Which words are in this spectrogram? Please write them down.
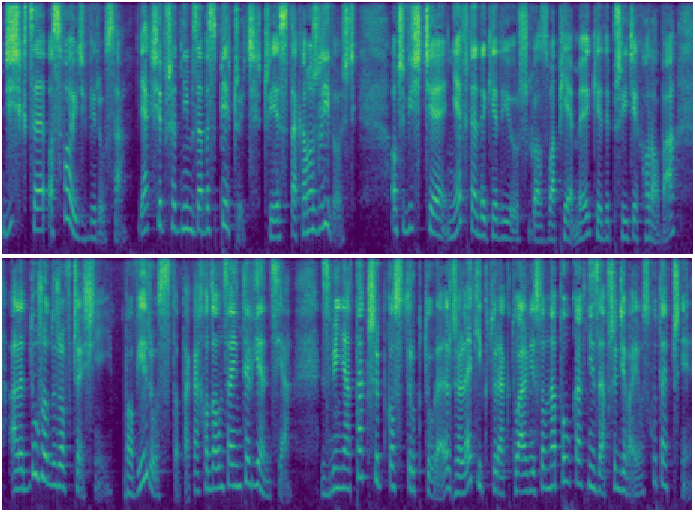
Dziś chcę oswoić wirusa. Jak się przed nim zabezpieczyć? Czy jest taka możliwość? Oczywiście nie wtedy, kiedy już go złapiemy, kiedy przyjdzie choroba, ale dużo, dużo wcześniej. Bo wirus to taka chodząca inteligencja. Zmienia tak szybko strukturę, że leki, które aktualnie są na półkach, nie zawsze działają skutecznie.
